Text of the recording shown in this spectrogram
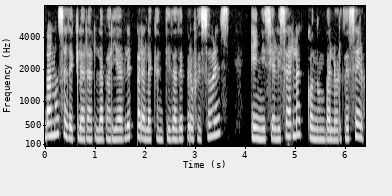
Vamos a declarar la variable para la cantidad de profesores e inicializarla con un valor de cero.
